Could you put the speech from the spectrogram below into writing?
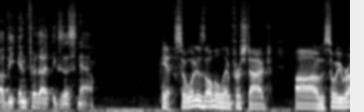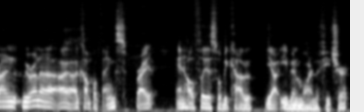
of the infra that exists now? Yeah. So, what is the whole infra stack? Um, so we run we run a, a, couple things, right? And hopefully this will become you know even more in the future.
